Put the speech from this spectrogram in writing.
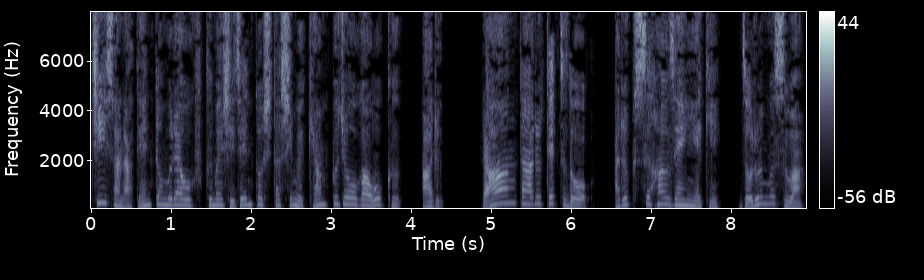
小さなテント村を含め自然と親しむキャンプ場が多くある。ラーンタール鉄道、アルプスハウゼン駅、ゾルムスは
